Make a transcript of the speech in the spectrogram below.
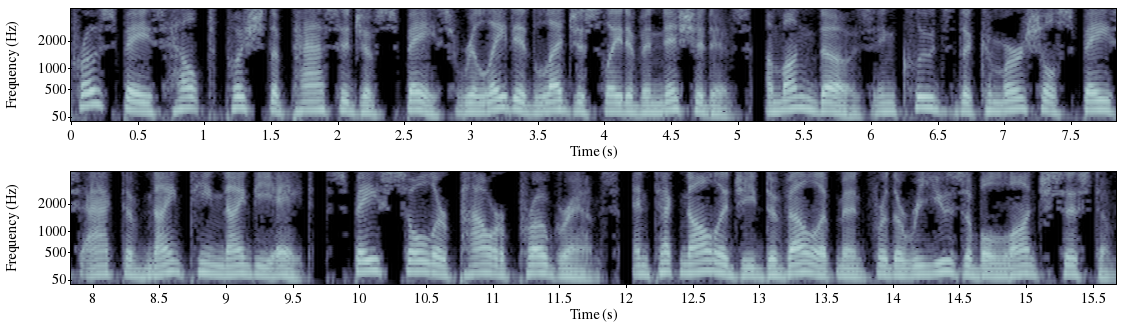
ProSpace helped push the passage of space-related legislative initiatives, among those includes the Commercial Space Act of 1998, space solar power programs, and technology development for the reusable launch system.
